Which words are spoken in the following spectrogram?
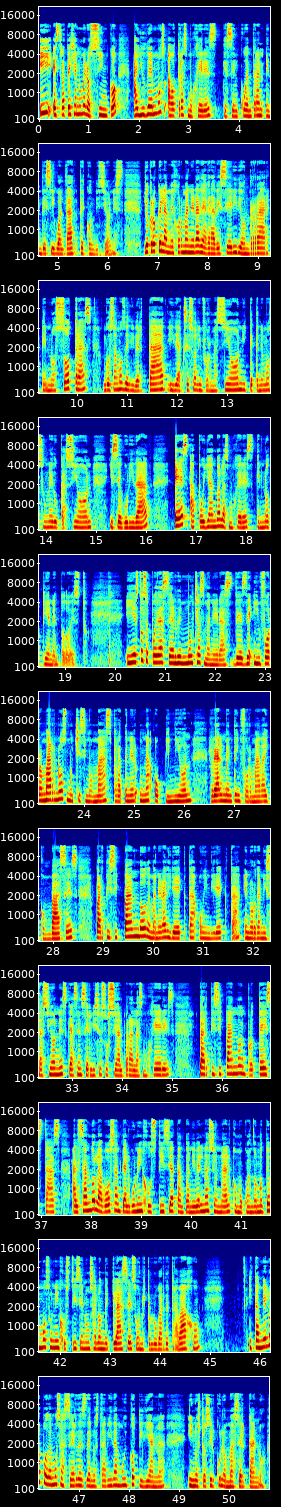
Y estrategia número 5, ayudemos a otras mujeres que se encuentran en desigualdad de condiciones. Yo creo que la mejor manera de agradecer y de honrar que nosotras gozamos de libertad y de acceso a la información y que tenemos una educación y seguridad es apoyando a las mujeres que no tienen todo esto. Y esto se puede hacer de muchas maneras, desde informarnos muchísimo más para tener una opinión realmente informada y con bases, participando de manera directa o indirecta en organizaciones que hacen servicio social para las mujeres, participando en protestas, alzando la voz ante alguna injusticia tanto a nivel nacional como cuando notemos una injusticia en un salón de clases o en nuestro lugar de trabajo, y también lo podemos hacer desde nuestra vida muy cotidiana y nuestro círculo más cercano.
